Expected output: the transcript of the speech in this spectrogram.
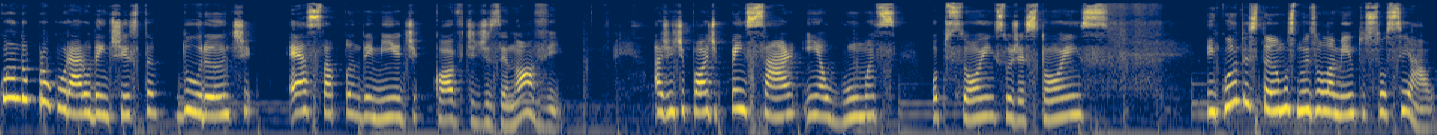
Quando procurar o dentista durante essa pandemia de Covid-19? A gente pode pensar em algumas opções, sugestões, enquanto estamos no isolamento social.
